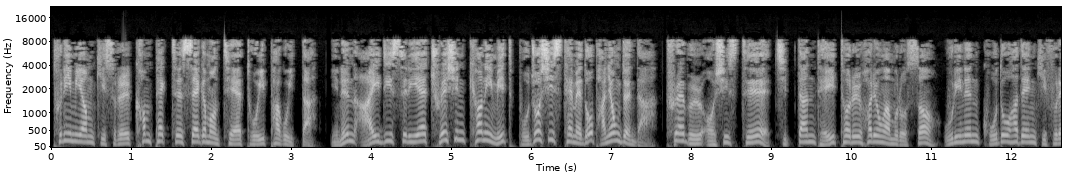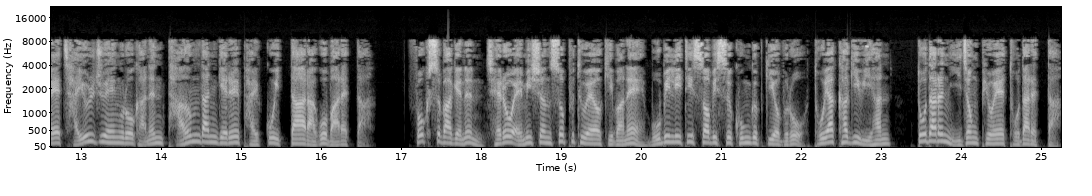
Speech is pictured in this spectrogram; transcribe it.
프리미엄 기술을 컴팩트 세그먼트에 도입하고 있다. 이는 ID3의 최신 편의 및 보조 시스템에도 반영된다. 트래블 어시스트의 집단 데이터를 활용함으로써 우리는 고도화된 기술의 자율주행으로 가는 다음 단계를 밟고 있다라고 말했다. 폭스바겐은 제로 에미션 소프트웨어 기반의 모빌리티 서비스 공급 기업으로 도약하기 위한 또 다른 이정표에 도달했다.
